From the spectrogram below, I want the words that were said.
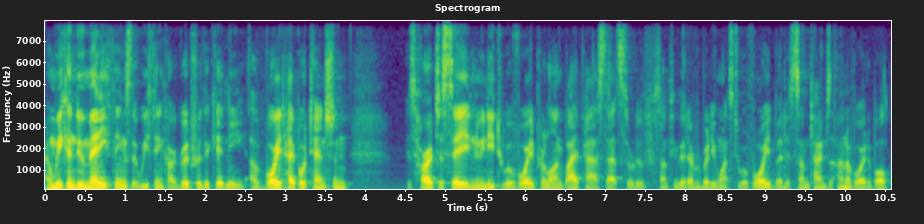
And we can do many things that we think are good for the kidney, avoid hypotension. It's hard to say we need to avoid prolonged bypass. That's sort of something that everybody wants to avoid, but it's sometimes unavoidable.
